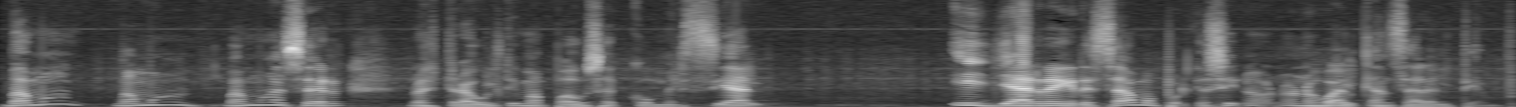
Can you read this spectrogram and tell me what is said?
Vamos, vamos, vamos a hacer nuestra última pausa comercial y ya regresamos porque si no, no nos va a alcanzar el tiempo.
